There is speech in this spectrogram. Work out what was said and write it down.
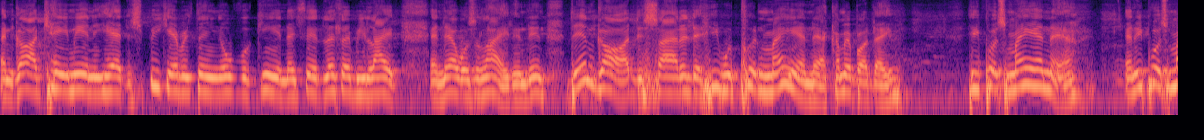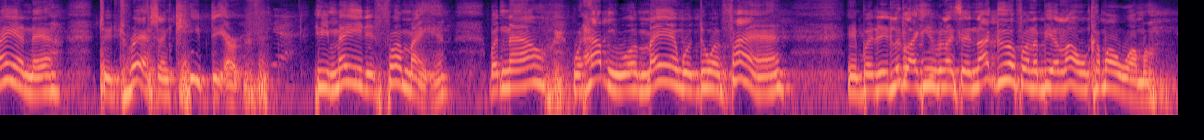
And God came in and he had to speak everything over again. They said, let there be light. And there was light. And then, then God decided that he would put man there. Come here, brother David. He puts man there. And he puts man there to dress and keep the earth. Yeah. He made it for man. But now what happened was man was doing fine, and, but it looked like he was like said, not good for him to be alone. Come on, woman.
